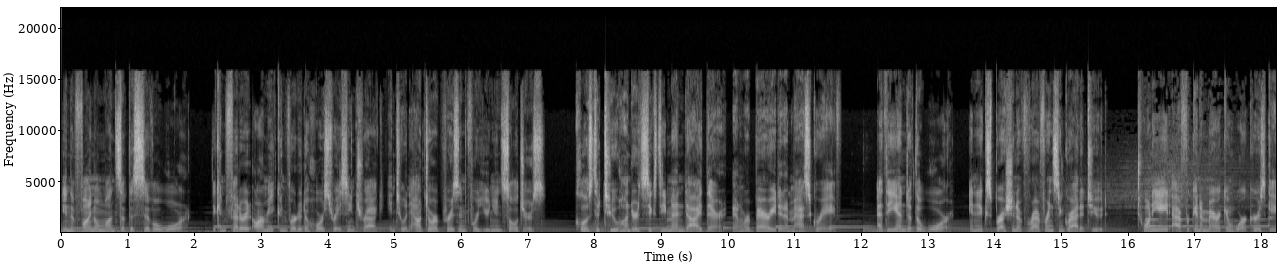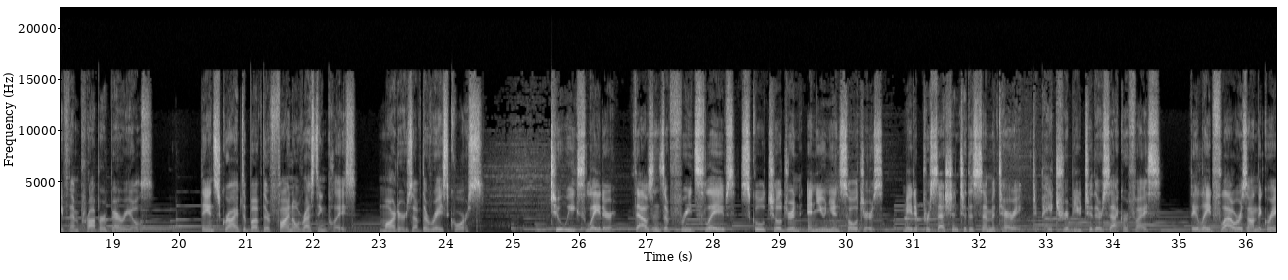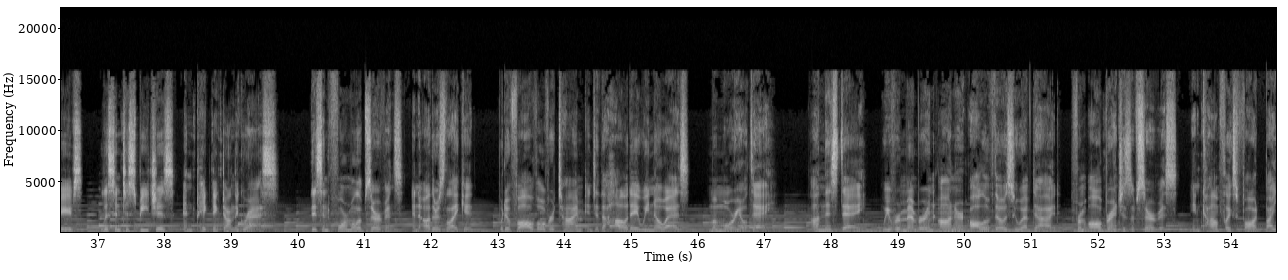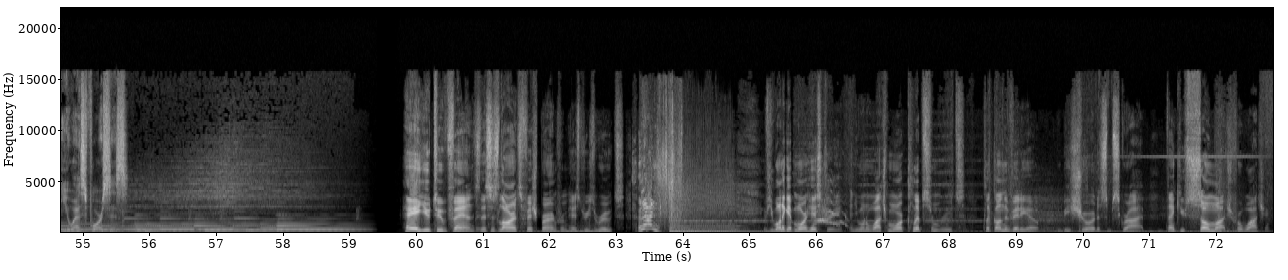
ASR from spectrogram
In the final months of the Civil War, the Confederate Army converted a horse racing track into an outdoor prison for Union soldiers. Close to 260 men died there and were buried in a mass grave. At the end of the war, in an expression of reverence and gratitude, 28 African American workers gave them proper burials. They inscribed above their final resting place, Martyrs of the Racecourse. Two weeks later, thousands of freed slaves, school children, and Union soldiers made a procession to the cemetery to pay tribute to their sacrifice. They laid flowers on the graves, listened to speeches, and picnicked on the grass. This informal observance, and others like it, would evolve over time into the holiday we know as Memorial Day. On this day, we remember and honor all of those who have died from all branches of service in conflicts fought by U.S. forces. Hey, YouTube fans, this is Laurence Fishburne from History's Roots. Run! If you want to get more history and you want to watch more clips from Roots, click on the video and be sure to subscribe. Thank you so much for watching.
